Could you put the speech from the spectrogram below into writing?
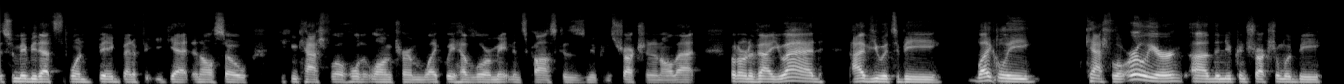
So maybe that's one big benefit you get, and also you can cash flow, hold it long term, likely have lower maintenance costs because it's new construction and all that. But on a value add, I view it to be likely cash flow earlier uh, than new construction would be,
